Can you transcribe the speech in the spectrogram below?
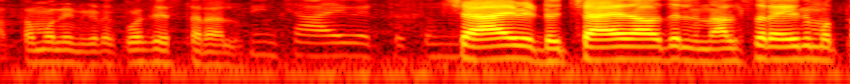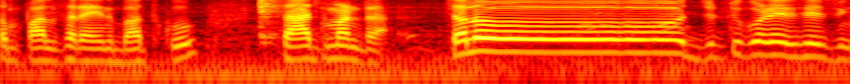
అత్తమ్మ ఇక్కడ కోసేస్తారు వాళ్ళు. చాయ్ పెట్టు చాయ్ తాగుతుంది నల్సర్ అయింది మొత్తం పల్సర్ అయింది బతుకు. సాత్మంటరా. చలో జుట్టు కూడా వేసేసి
